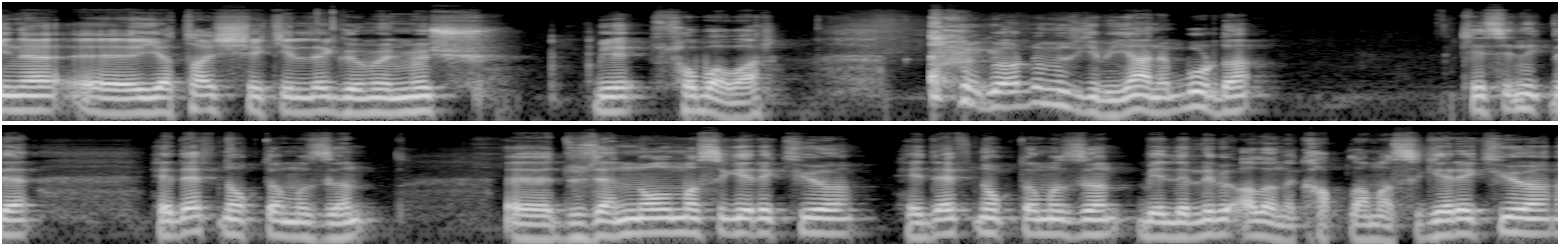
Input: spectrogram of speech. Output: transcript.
Yine e, yatay şekilde gömülmüş bir soba var. Gördüğümüz gibi yani burada kesinlikle hedef noktamızın e, düzenli olması gerekiyor. Hedef noktamızın belirli bir alanı kaplaması gerekiyor.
